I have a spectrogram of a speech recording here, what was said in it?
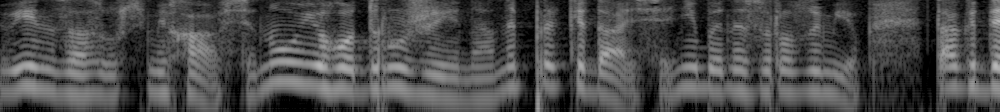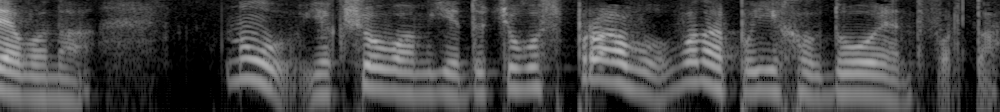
Він заусміхався. Ну, його дружина, не прикидайся, ніби не зрозумів. Так де вона? Ну, якщо вам є до цього справу, вона поїхала до Ентфорта.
